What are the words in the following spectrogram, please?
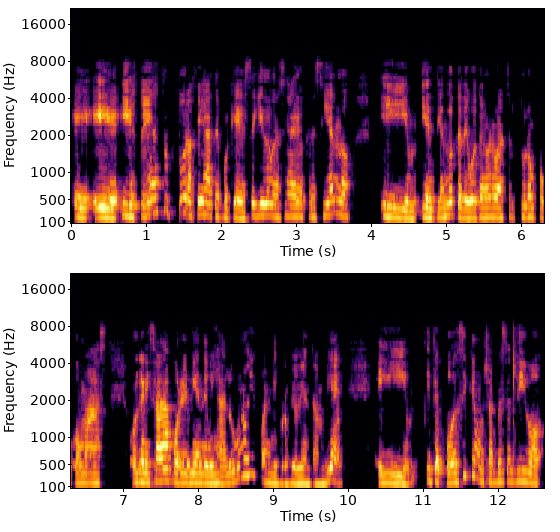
Eh, eh, y estoy en estructura, fíjate, porque he seguido, gracias a Dios, creciendo y, entiendo que debo tener una estructura un poco más organizada por el bien de mis alumnos y por mi propio bien también. Y, te puedo decir que muchas veces digo,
